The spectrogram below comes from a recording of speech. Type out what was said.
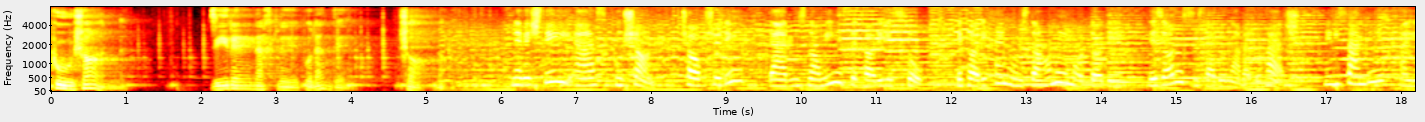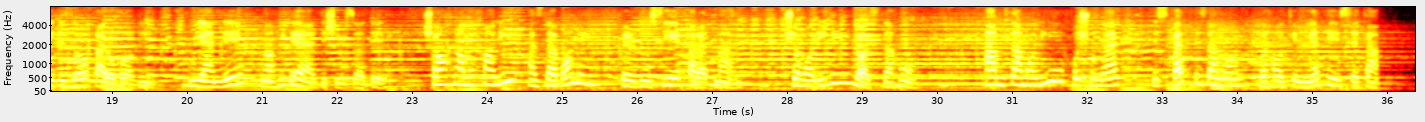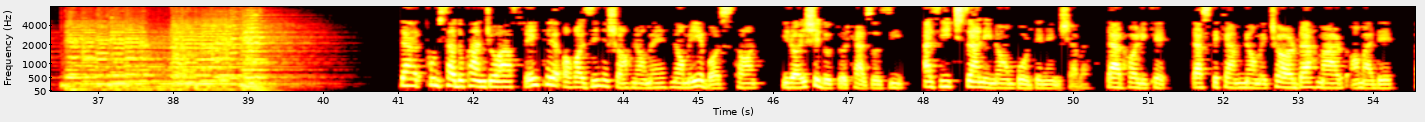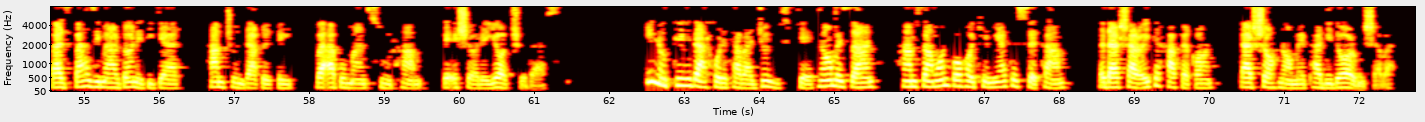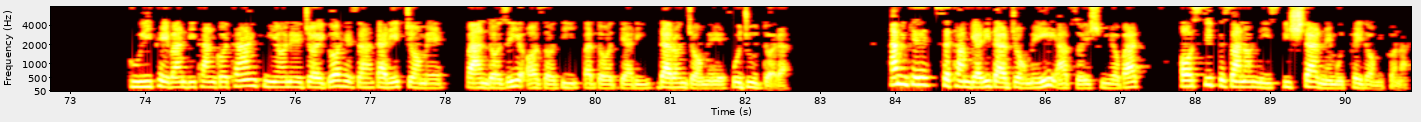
پوشان زیر نخل بلند شاهنامه نوشته ای از پوشان چاپ شده در روزنامه ستاره صبح به تاریخ 19 مرداد 1398 نویسنده علیرضا قراباقی گوینده ناهید اردشیرزاده. شاهنامه خانی از زبان فردوسی خردمند شماره یازدهم همزمانی خشونت نسبت به زنان و حاکمیت ستم در 557 بیت آغازین شاهنامه نامه باستان ویرایش دکتر کزازی از هیچ زنی نام برده نمی شود. در حالی که دست کم نام چهارده مرد آمده و از بعضی مردان دیگر همچون دقیقی و ابو منصور هم به اشاره یاد شده است. این نکته در خور توجه است که نام زن همزمان با حاکمیت ستم و در شرایط خفقان در شاهنامه پدیدار می شود. گویی پیوندی تنگاتنگ میان جایگاه زن در یک جامعه و اندازه آزادی و دادگری در آن جامعه وجود دارد. همین که ستمگری در جامعه افزایش می‌یابد آسیب به زنان نیز بیشتر نمود پیدا می کند.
